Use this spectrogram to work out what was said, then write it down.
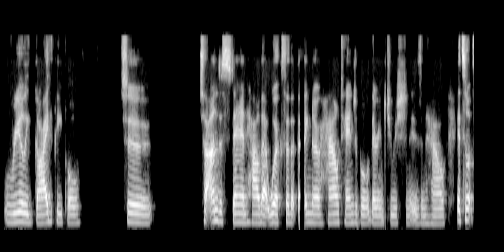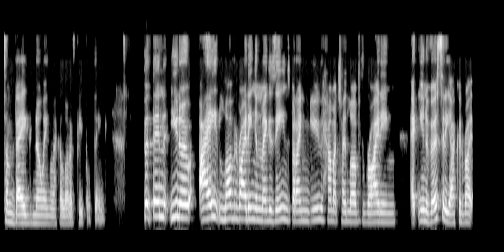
really guide people to to understand how that works so that they know how tangible their intuition is and how it's not some vague knowing like a lot of people think. But then, you know, I loved writing in magazines, but I knew how much I loved writing at university. I could write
